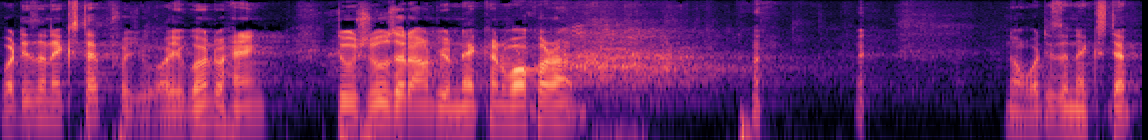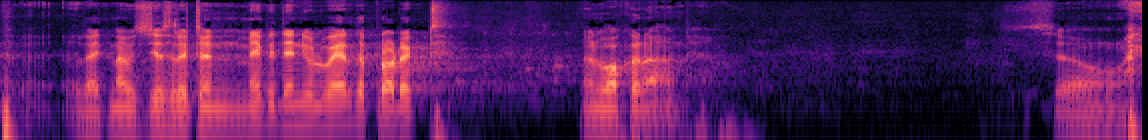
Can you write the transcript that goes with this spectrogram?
what is the next step for you? Are you going to hang two shoes around your neck and walk around? no, what is the next step? Right now it's just written, maybe then you'll wear the product and walk around. So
